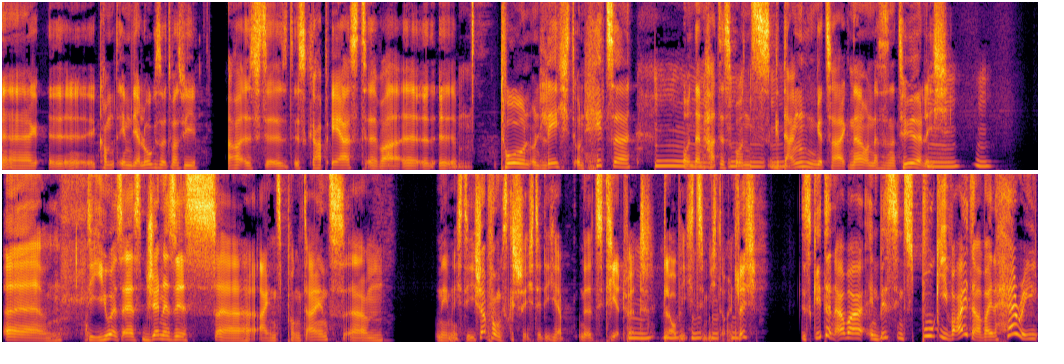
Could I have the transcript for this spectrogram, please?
äh, äh, kommt im Dialog so etwas wie, ah, es, äh, es gab erst äh, war äh, äh, Ton und Licht und Hitze und dann hat es uns Gedanken gezeigt, ne? Und das ist natürlich Mm, mm. ähm, die USS Genesis äh, 1.1, ähm, nämlich die Schöpfungsgeschichte, die hier äh, zitiert wird, glaube ich, ziemlich deutlich. Es geht dann aber ein bisschen spooky weiter, weil Harry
